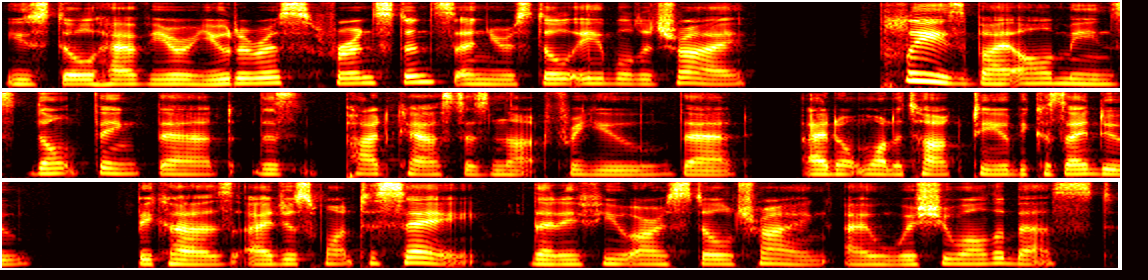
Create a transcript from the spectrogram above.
you still have your uterus, for instance, and you're still able to try, please, by all means, don't think that this podcast is not for you, that I don't want to talk to you because I do, because I just want to say that if you are still trying, I wish you all the best.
